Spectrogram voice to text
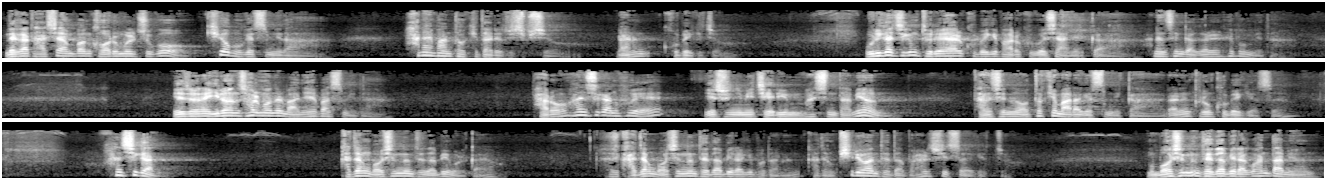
내가 다시 한번 걸음을 주고 키워보겠습니다. 한 해만 더 기다려 주십시오. 라는 고백이죠. 우리가 지금 드려야 할 고백이 바로 그것이 아닐까 하는 생각을 해봅니다. 예전에 이런 설문을 많이 해봤습니다. 바로 한 시간 후에 예수님이 재림하신다면 당신은 어떻게 말하겠습니까? 라는 그런 고백이었어요. 한 시간. 가장 멋있는 대답이 뭘까요? 사실 가장 멋있는 대답이라기보다는 가장 필요한 대답을 할 수 있어야겠죠. 뭐 멋있는 대답이라고 한다면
